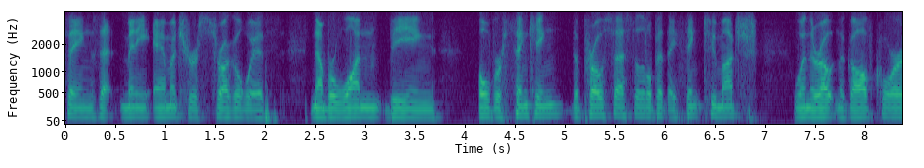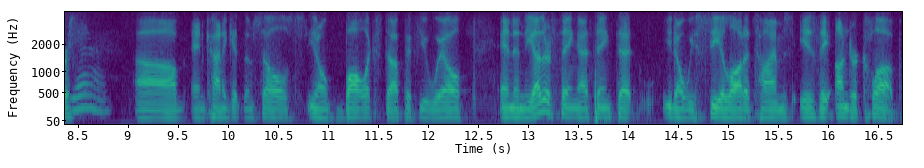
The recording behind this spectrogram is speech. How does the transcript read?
things that many amateurs struggle with, number one being overthinking the process a little bit, they think too much when they're out in the golf course. Yeah. Um, and kind of get themselves, you know, bollocksed up, if you will. And then the other thing I think that you know we see a lot of times is they under club.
